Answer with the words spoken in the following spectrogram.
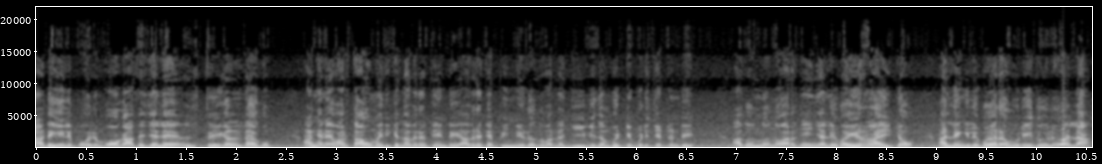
കടയിൽ പോലും പോകാത്ത ചില സ്ത്രീകളുണ്ടാകും അങ്ങനെ ഭർത്താവ് മരിക്കുന്നവരൊക്കെ ഉണ്ട്. അവരൊക്കെ പിന്നീട് എന്ന് പറഞ്ഞാൽ ജീവിതം വെട്ടിപ്പിടിച്ചിട്ടുണ്ട്. അതൊന്നും എന്ന് പറഞ്ഞു കഴിഞ്ഞാൽ വൈറലായിട്ടോ അല്ലെങ്കിൽ വേറെ ഒരു ഇതിലും അല്ല.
